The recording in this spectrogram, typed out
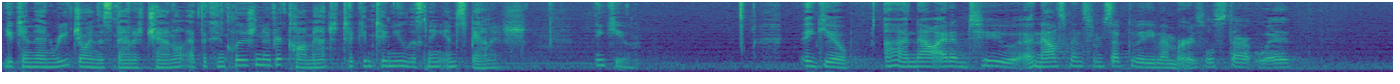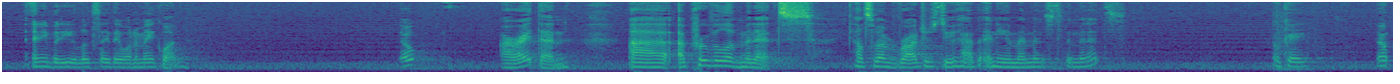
You can then rejoin the Spanish channel at the conclusion of your comment to continue listening in Spanish. Thank you. Thank you. Uh, now item two, announcements from subcommittee members. We'll start with anybody who looks like they want to make one. Nope. All right then. Uh, approval of minutes. Councilmember Rogers, do you have any amendments to the minutes? Okay. Nope.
